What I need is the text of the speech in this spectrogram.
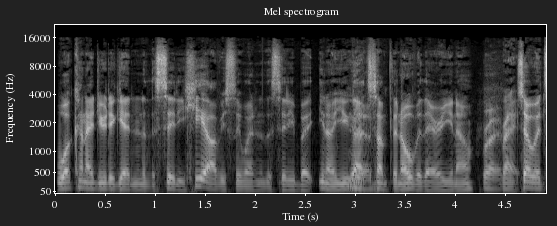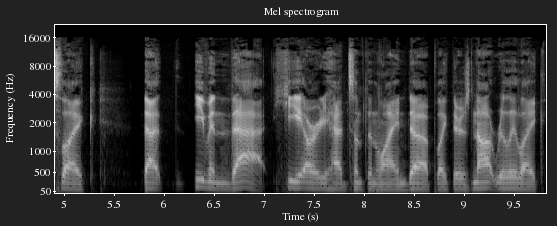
what can i do to get into the city he obviously went into the city but you know you got Yeah. something over there you know right? Right. so it's like that even that he already had something lined up like there's not really like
